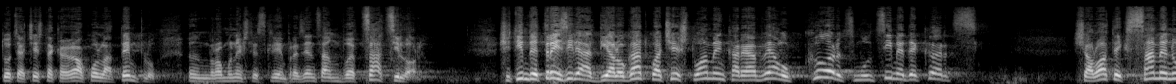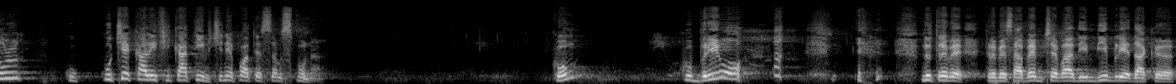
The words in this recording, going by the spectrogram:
toți aceștia care erau acolo la templu, în românește scrie în prezența învățaților. Și timp de trei zile a dialogat cu acești oameni care aveau cărți, mulțime de cărți. Și a luat examenul cu, cu ce calificativ? Cine poate să-mi spună? Cum? Cu brio? Nu trebuie, trebuie să avem ceva din Biblie dacă,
